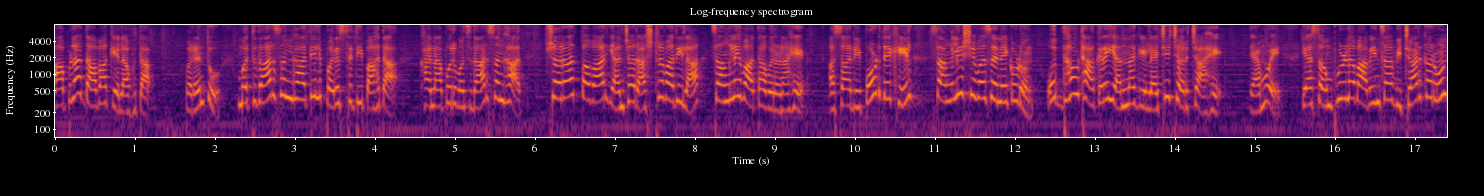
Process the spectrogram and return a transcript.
आपला दावा केला होता. परंतु मतदारसंघातील परिस्थिती पाहता खानापूर मतदारसंघात शरद पवार यांच्या राष्ट्रवादीला चांगले वातावरण आहे. असा रिपोर्ट देखील सांगली शिवसेनेकडून उद्धव ठाकरे यांना गेल्याची चर्चा आहे. त्यामुळे या संपूर्ण बाबींचा विचार करून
